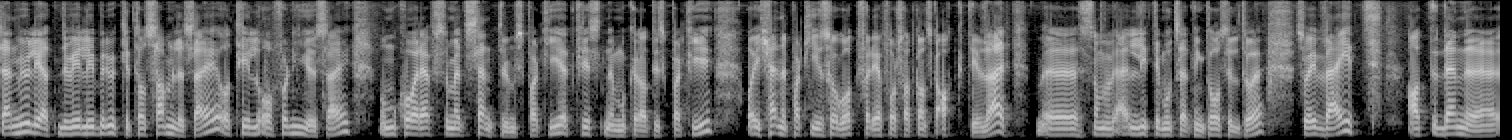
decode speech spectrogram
Den muligheten vil de bruke til å samle seg og til å fornye seg om KrF som et sentrumsparti, et kristendemokratisk parti. Og jeg kjenner partiet så godt, for jeg er fortsatt ganske aktiv der, eh, som er litt i motsetning til Åshild, tror jeg. Så jeg veit at denne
